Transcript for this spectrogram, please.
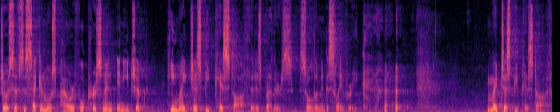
Joseph's the second most powerful person in, in Egypt. He might just be pissed off that his brothers sold him into slavery. might just be pissed off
